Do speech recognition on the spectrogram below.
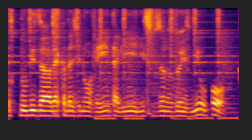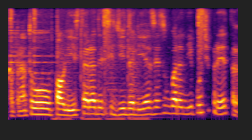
os clubes da década de 90 ali, início dos anos 2000, pô, o Campeonato Paulista era decidido ali, às vezes, um Guarani e Ponte Preta,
